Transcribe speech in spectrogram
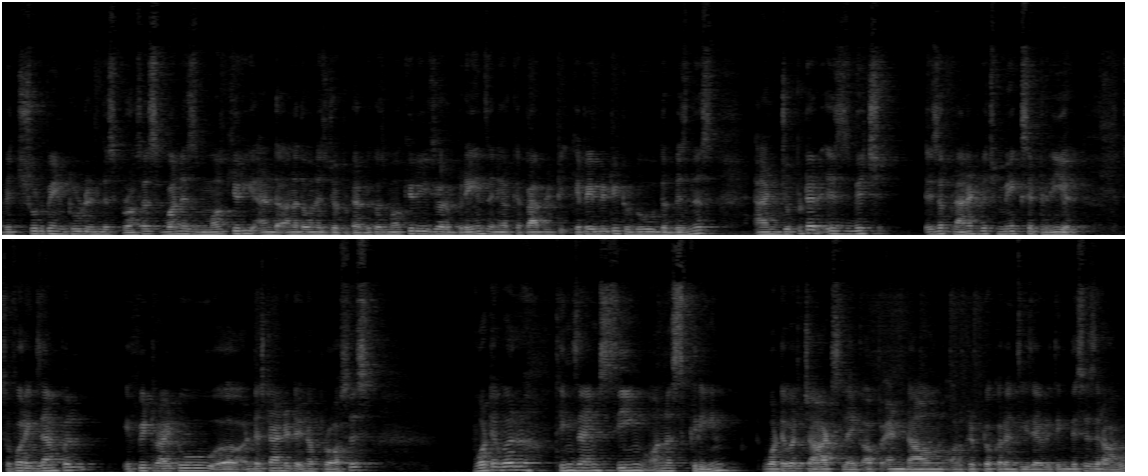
which should be included in this process. One is mercury and the another one is jupiter because mercury is your brains and your capability capability to do the business and jupiter is which is a planet which makes it real. So for example if we try to uh, understand it in a process whatever things i'm seeing on a screen whatever charts like up and down or cryptocurrencies everything this is rahu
